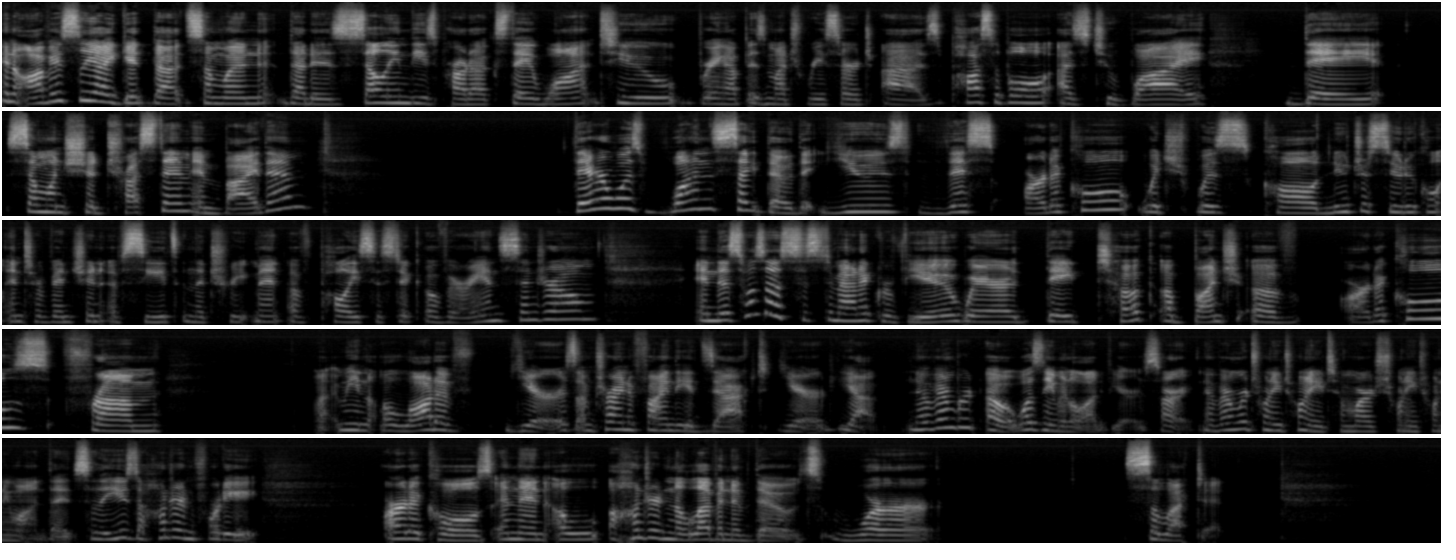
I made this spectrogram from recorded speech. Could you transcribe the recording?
And obviously, I get that someone that is selling these products, they want to bring up as much research as possible as to why they someone should trust them and buy them. There was one site though that used this article, which was called Nutraceutical Intervention of Seeds in the Treatment of Polycystic Ovarian Syndrome. And this was a systematic review where they took a bunch of articles from, I mean, a lot of years. I'm trying to find the exact year. Yeah, November. Oh, it wasn't even a lot of years. Sorry, November 2020 to March 2021. They, so they used 148 articles, and then 111 of those were selected.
